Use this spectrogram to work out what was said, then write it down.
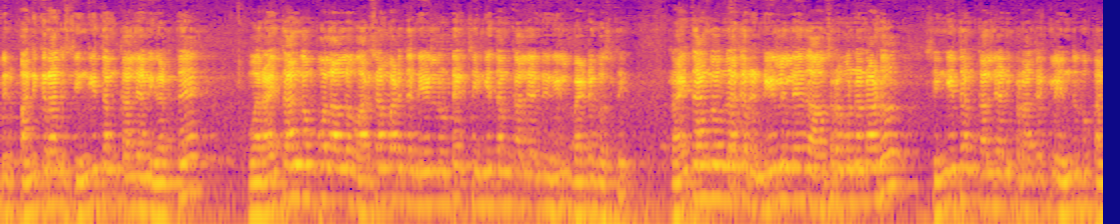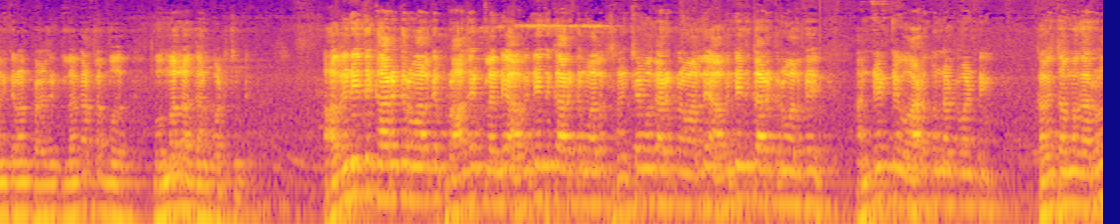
మీరు పనికిరాని సింగీతం కళ్యాణి కడితే రైతాంగం పొలాల్లో వర్షం పడితే నీళ్ళు ఉంటే సింగీతం కళ్యాణి నీళ్ళు బయటకు వస్తాయి. రైతాంగం దగ్గర నీళ్ళు లేదు అవసరం ఉన్ననాడు సింగీతం కళ్యాణి ప్రాజెక్టులు ఎందుకు పనికిరాని ప్రాజెక్టులాగా అట్లా బొ- బొమ్మల్లా కనపడుతుంటాయి. అవినీతి కార్యక్రమాలకి ప్రాజెక్టులన్నీ అవినీతి కార్యక్రమాలకు సంక్షేమ కార్యక్రమాలని అవినీతి కార్యక్రమాలకి అన్నింటినీ వాడుకున్నటువంటి కవితమ్మ గారు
